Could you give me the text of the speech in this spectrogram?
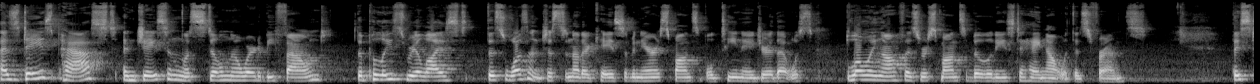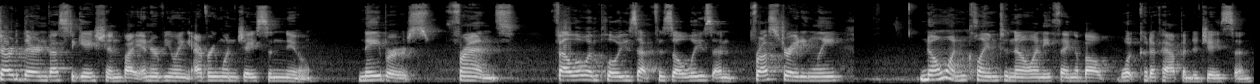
As days passed and Jason was still nowhere to be found, the police realized this wasn't just another case of an irresponsible teenager that was blowing off his responsibilities to hang out with his friends. They started their investigation by interviewing everyone Jason knew neighbors, friends, fellow employees at Fazoli's, and frustratingly, no one claimed to know anything about what could have happened to Jason.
